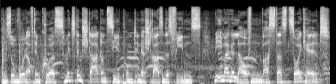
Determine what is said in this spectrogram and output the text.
Und so wurde auf dem Kurs mit dem Start- und Zielpunkt in der Straße des Friedens wie immer gelaufen, was das Zeug hält.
